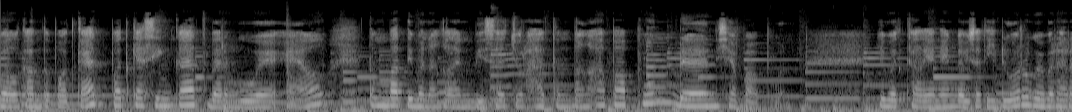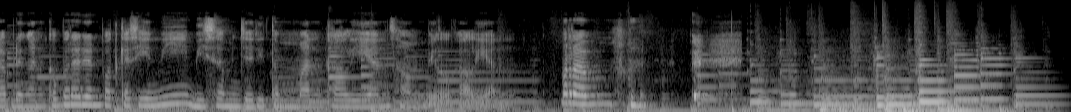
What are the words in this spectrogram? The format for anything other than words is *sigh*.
welcome to podcast. Podcast singkat bareng gue L, Tempat di mana kalian bisa curhat tentang apa pun dan siapa pun. Ya buat kalian yang gak bisa tidur Gue berharap dengan keberadaan podcast ini Bisa menjadi teman kalian sambil kalian merem. *laughs*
